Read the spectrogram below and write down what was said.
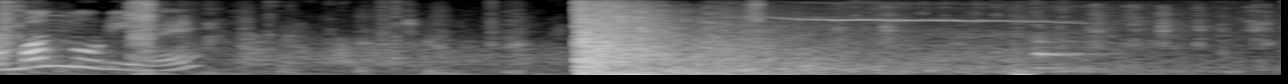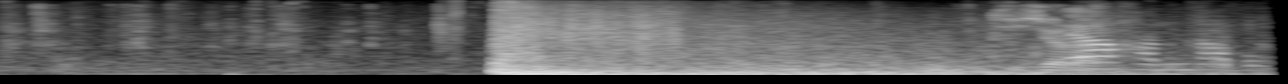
나만 노리네? 내가 뒤져라. 간다, 뭐.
